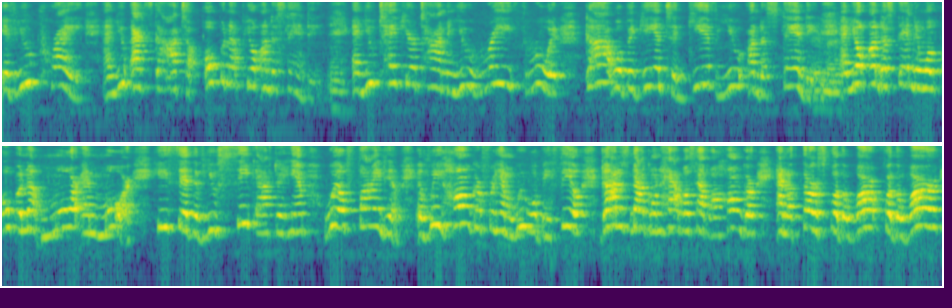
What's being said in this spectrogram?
if you pray and you ask God to open up your understanding mm. and you take your time and you read through it, God will begin to give you understanding. Amen. And your understanding will open up more and more. He says, if you seek after him, we'll find him. If we hunger for him, we will be filled. God is not going to have us have a hunger and a thirst for the word for the word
